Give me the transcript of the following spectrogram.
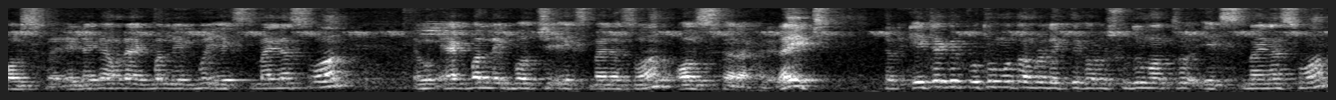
all square এটাকে আমরা একবার লিখব এক্স মাইনাস ওয়ান এবং একবার লিখব হচ্ছে x minus one all square আকারে রাইট তাহলে এটাকে প্রথমত আমরা লিখতে পারব শুধুমাত্র এক্স মাইনাস ওয়ান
